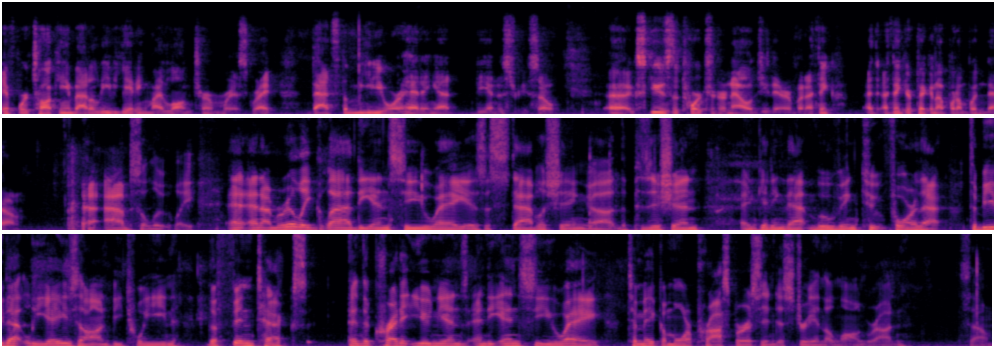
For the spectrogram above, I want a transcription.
If we're talking about alleviating my long term risk, right? That's the meteor heading at the industry. So, uh, excuse the tortured analogy there, but I think I, I think you're picking up what I'm putting down. Absolutely. And, and, I'm really glad the NCUA is establishing uh, the position and getting that moving to for that to be that liaison between the fintechs and the credit unions and the NCUA to make a more prosperous industry in the long run. So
